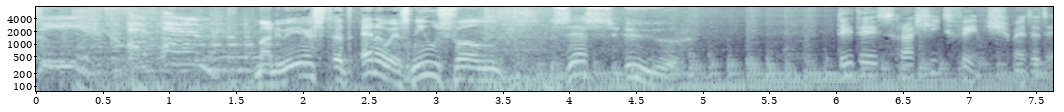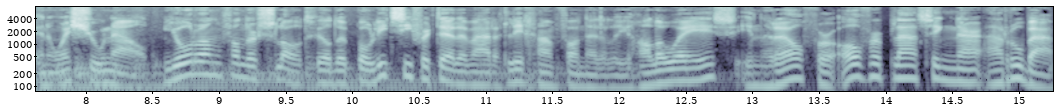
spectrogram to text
ZFM. Maar nu eerst het NOS nieuws van 6 uur. Dit is Rachid Finch met het NOS-journaal. Joran van der Sloot wil de politie vertellen waar het lichaam van Natalie Holloway is... in ruil voor overplaatsing naar Aruba.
